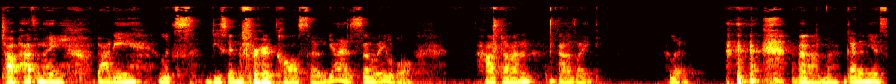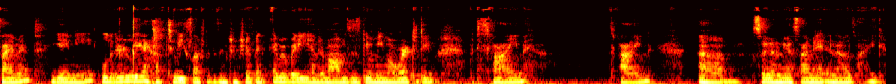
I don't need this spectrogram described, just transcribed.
top half of my body looks decent for a call so yes i'm available. Hopped on. I was like hello um, got a new assignment. Yay me. Literally, I have two weeks left of this internship and everybody and their moms is giving me more work to do, which is fine. It's fine. Um, so I got a new assignment and I was like,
